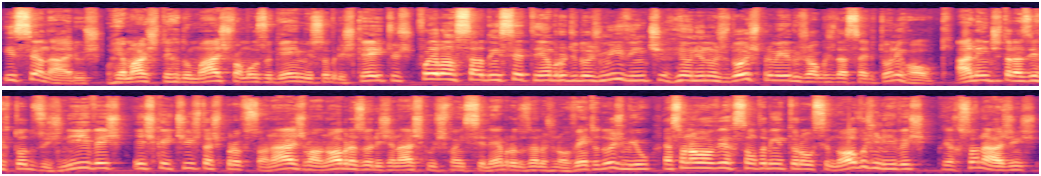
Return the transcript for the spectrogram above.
e cenários. O remaster do mais famoso game sobre skates foi lançado em setembro de 2020, reunindo os dois primeiros jogos da série Tony Hawk. Além de trazer todos os níveis, skatistas profissionais, manobras originais que os fãs se lembram dos anos 90 e 2000, essa nova versão também trouxe novos níveis, personagens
